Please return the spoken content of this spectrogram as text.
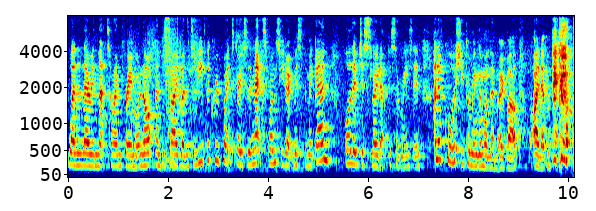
whether they're in that time frame or not and decide whether to leave the crew point to go to the next one so you don't miss them again or they've just slowed up for some reason. And of course you can ring them on their mobile, but I never pick up.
